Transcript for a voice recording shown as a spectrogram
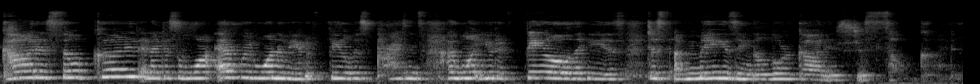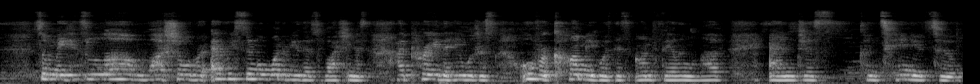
God is so good, and I just want every one of you to feel His presence. I want you to feel that He is amazing. The Lord God is just so good. So may His love wash over every single one of you that's watching this. I pray that He will just overcome you with His unfailing love and just continue to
